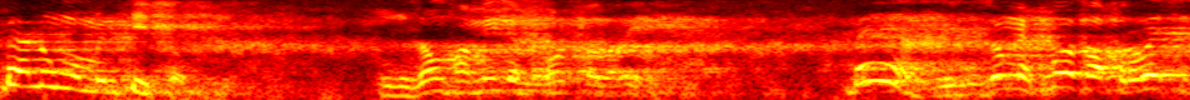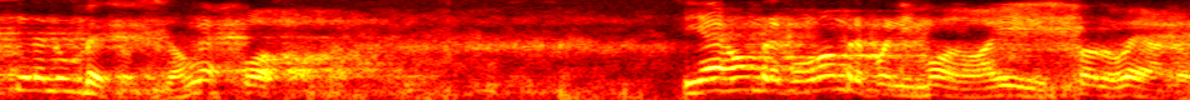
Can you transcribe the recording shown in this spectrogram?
Véanlo un momentito. Y si son familia, mejor todavía. Vean, si son esposos, aprovechen y tienen un beso. Si son esposos. Si es hombre con hombre, pues ni modo, ahí solo véanlo.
